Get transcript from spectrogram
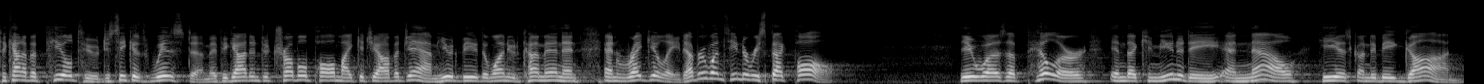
to kind of appeal to, to seek his wisdom. If he got into trouble, Paul might get you out of a jam. He would be the one who'd come in and, and regulate. Everyone seemed to respect Paul. He was a pillar in the community, and now he is going to be gone.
